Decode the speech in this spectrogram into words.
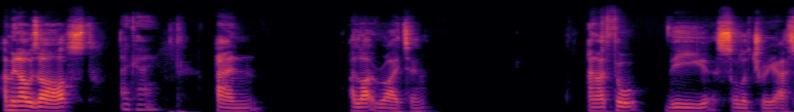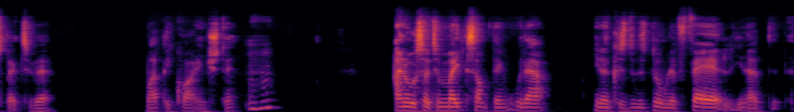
I mean, I was asked, okay. and I like writing, and I thought the solitary aspect of it might be quite interesting, Mm-hmm. and also to make something without, you know, because there's normally a fair, you know, a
